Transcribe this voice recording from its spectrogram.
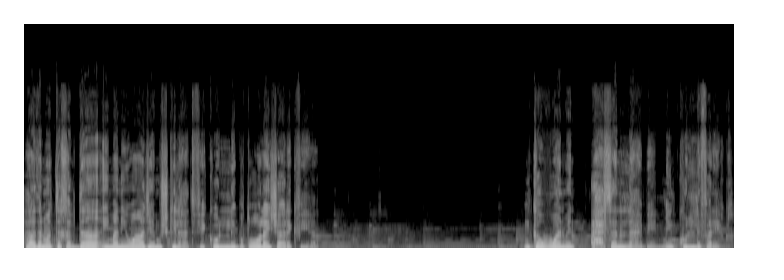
هذا المنتخب دائما يواجه مشكلات في كل بطولة يشارك فيها. مكون من أحسن اللاعبين من كل فريق.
